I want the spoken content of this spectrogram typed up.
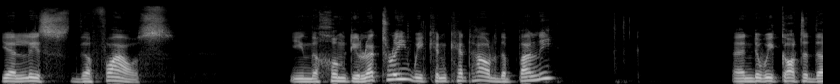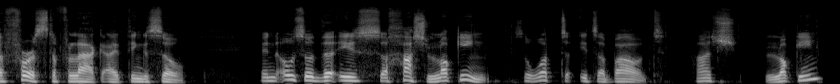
yeah, list the files in the home directory. We can cut out the Bunny. And we got the first flag, I think so. And also there is a hash login. So what it's about? Hash login?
